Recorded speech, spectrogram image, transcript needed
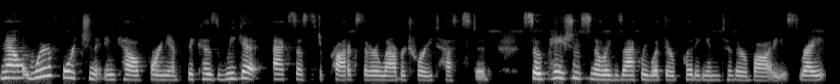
now we're fortunate in california because we get access to products that are laboratory tested. So patients know exactly what they're putting into their bodies right?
